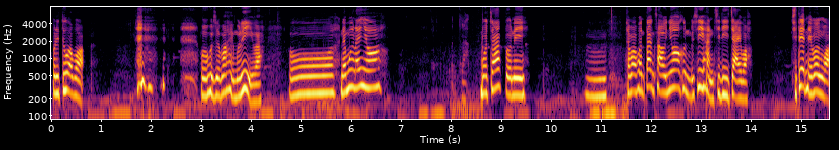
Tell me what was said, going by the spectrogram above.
บ่ได้ตัวบ่ โอ้เพิ่นจะมาให้มื้อนี้ว่ะโอ้ได้มื้อไรยอจัก บ่จักตัวนี้ อืมถ้าว่าเพิ่นตั้งเสาย่อขึ้นไปสิหันสิดีใจบ่สิเต้นให้เบิ่งบ่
